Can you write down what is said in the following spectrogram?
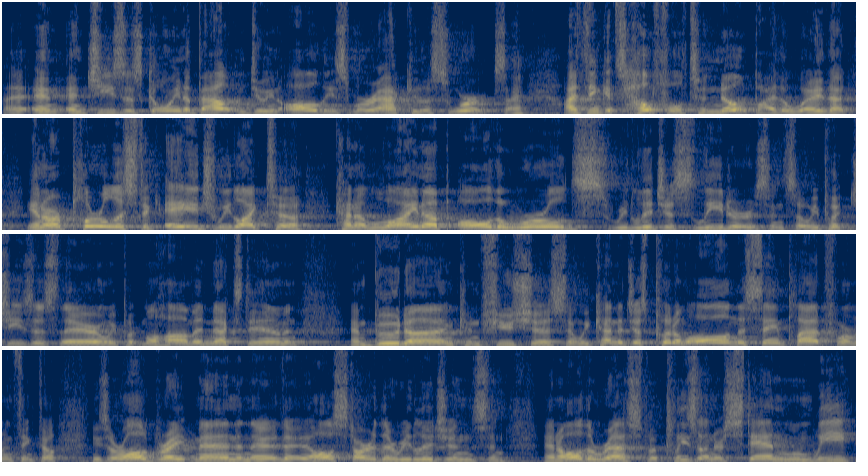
And, and Jesus going about and doing all these miraculous works. I, I think it's helpful to note, by the way, that in our pluralistic age, we like to kind of line up all the world's religious leaders. And so we put Jesus there and we put Muhammad next to him and and Buddha and Confucius, and we kind of just put them all on the same platform and think, these are all great men and they, they all started their religions and, and all the rest. But please understand, when we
